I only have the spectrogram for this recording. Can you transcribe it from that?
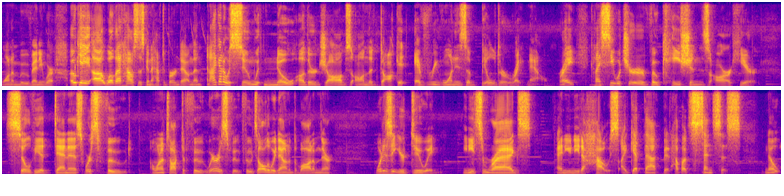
want to move anywhere. Okay, uh, well that house is going to have to burn down then. And I got to assume with no other jobs on the docket, everyone is a builder right now, right? Can I see what your vocations are here? Sylvia, Dennis, where's food? I want to talk to food. Where is food? Food's all the way down at the bottom there. What is it you're doing? You need some rags, and you need a house. I get that bit. How about census? Nope,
